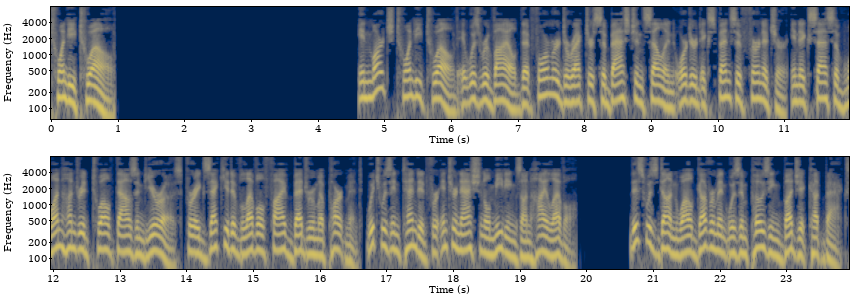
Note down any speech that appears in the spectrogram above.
2012 In March 2012 it was reviled that former director Sebastian Selan ordered expensive furniture in excess of €112,000 for executive-level five-bedroom apartment, which was intended for international meetings on high level. This was done while government was imposing budget cutbacks.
